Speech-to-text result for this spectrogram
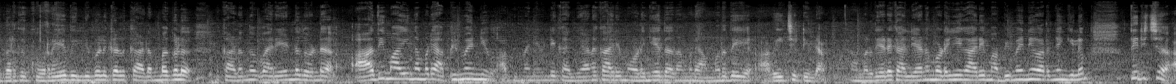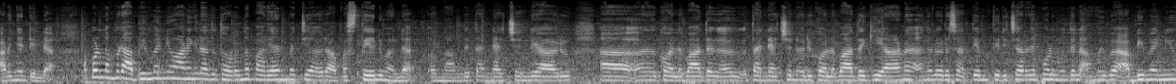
ഇവർക്ക് കുറേ വെല്ലുവിളികൾ കടമ്പകൾ കടന്നു വരേണ്ടതുണ്ട്. ആദ്യമായി നമ്മുടെ അഭിമന്യു അഭിമന്യുവിന്റെ കല്യാണ കാര്യം മുടങ്ങിയത് നമ്മുടെ അമൃതയെ അറിയിച്ചിട്ടില്ല. അമൃതയുടെ കല്യാണം മുടങ്ങിയ കാര്യം അഭിമന്യു അറിഞ്ഞെങ്കിലും തിരിച്ച് അറിഞ്ഞിട്ടില്ല. അപ്പോൾ നമ്മുടെ അഭിമന്യു ആണെങ്കിൽ അത് തുറന്ന് പറയാൻ പറ്റിയ ഒരു അവസ്ഥയിലുമല്ല. ഒന്നാമത് തന്റെ അച്ഛന്റെ ആ ഒരു കൊലപാതക തന്റെ അച്ഛൻ ഒരു കൊലപാതകിയാണ് എന്നുള്ളൊരു സത്യം തിരിച്ചറിഞ്ഞപ്പോൾ മുതൽ അമിബ അഭിമന്യു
